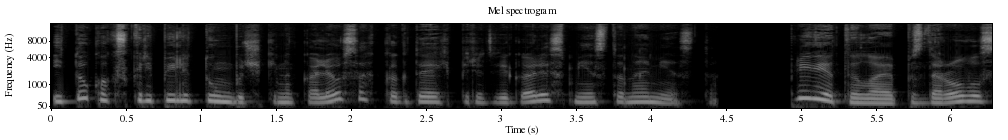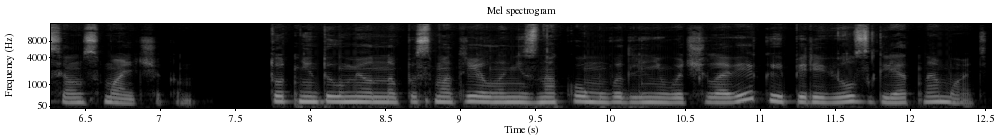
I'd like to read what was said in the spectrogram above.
и то, как скрипели тумбочки на колесах, когда их передвигали с места на место. «Привет, Элай», — поздоровался он с мальчиком. Тот недоуменно посмотрел на незнакомого для него человека и перевел взгляд на мать.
